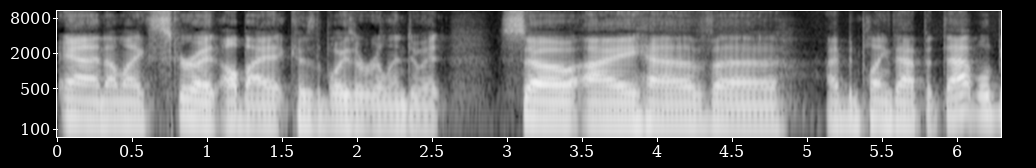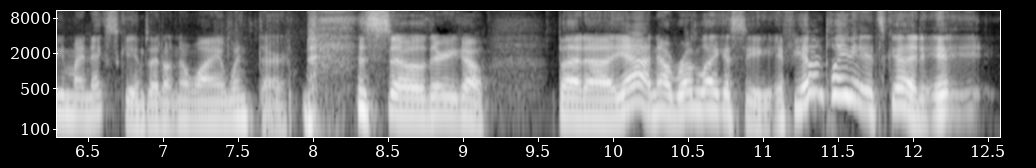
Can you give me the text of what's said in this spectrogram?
And I'm like, screw it, I'll buy it because the boys are real into it. So I have uh, I've been playing that, but that will be my next games. I don't know why I went there. so there you go. But uh, yeah, no, Rogue Legacy. If you haven't played it, it's good. It, it,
